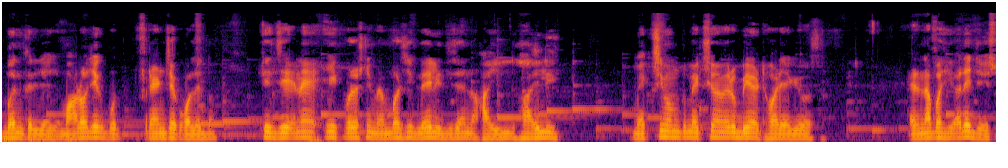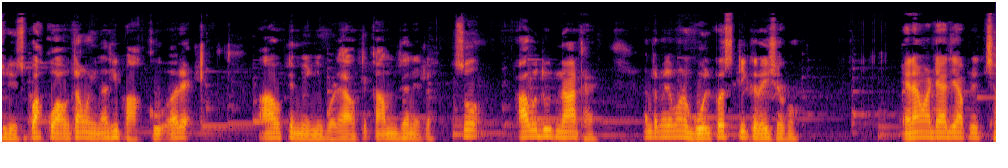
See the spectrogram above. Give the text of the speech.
બંધ કરી જાય છે. મારો જ એક ફ્રેન્ડ છે કોલેજનો કે જેને એક વર્ષની મેમ્બરશીપ લઈ લીધી છે અને high highly maximum to maximum એરો બે અઠવાડિયા ગયો હશે એના પછી, અરે જઈશું જઈશું. પાક્કું આવતા મહિનાથી પાક્કું. અરે, આ વખતે મેળ નહીં પડે. આ વખતે કામ છે ને એટલે. સો આ બધું ના થાય. અને તમે તમારો ગોલ પર સ્ટીક રહી શકો. એના માટે આજે આપણે છ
